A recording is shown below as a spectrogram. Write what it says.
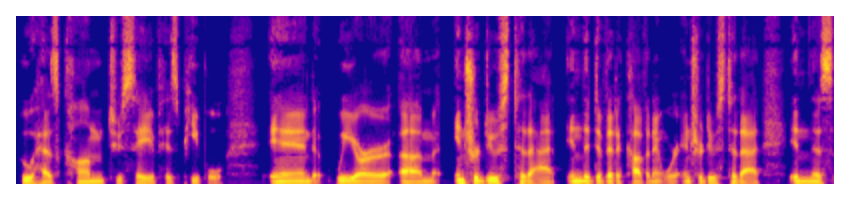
who has come to save his people. And we are um, introduced to that in the Davidic covenant. We're introduced to that in this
